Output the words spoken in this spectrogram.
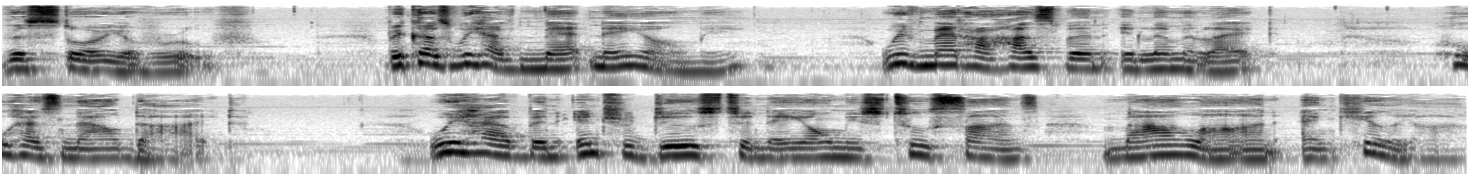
the story of Ruth because we have met Naomi, we've met her husband Elimelech, who has now died we have been introduced to Naomi's two sons, Mahlon and Chilion.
